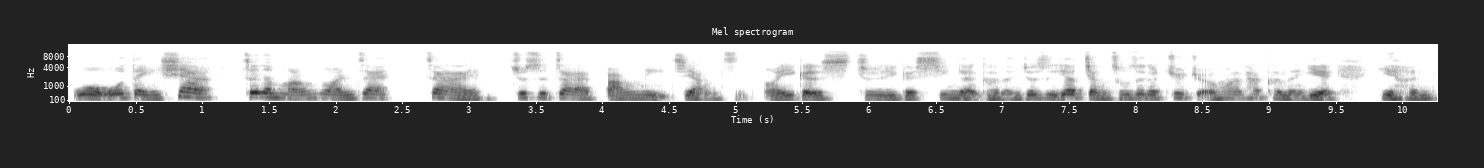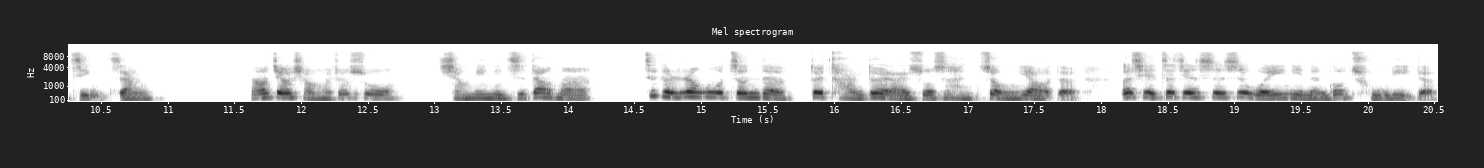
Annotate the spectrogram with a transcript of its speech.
我我等一下真的忙完再再来，就是再来帮你这样子哦。一个就是一个新人，可能就是要讲出这个拒绝的话，他可能也也很紧张。然后结果小华就说：“小明，你知道吗？这个任务真的对团队来说是很重要的，而且这件事是唯一你能够处理的，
